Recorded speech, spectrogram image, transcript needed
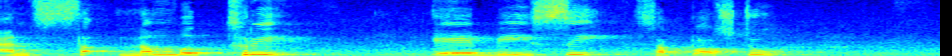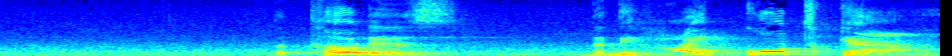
And number three, A, B, C, sub subclause 2. The third is that the High Court can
